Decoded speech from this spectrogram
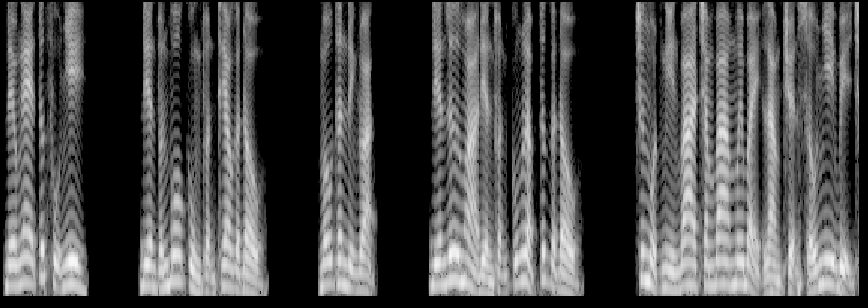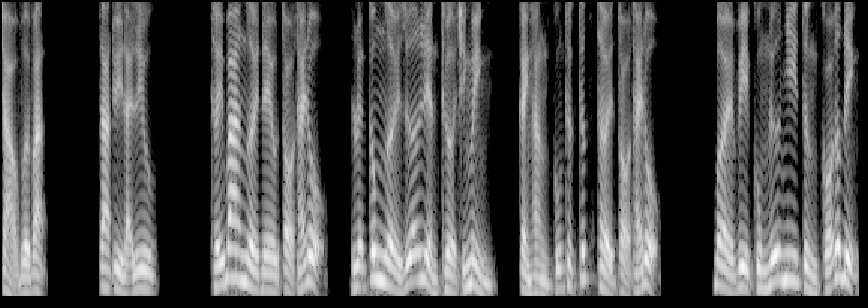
Đều nghe tức phụ nhi. Điền Tuấn vô cùng thuận theo gật đầu. Mẫu thân định đoạn. Điền Dư Hòa Điền Thuận cũng lập tức gật đầu. chương 1337 làm chuyện xấu nhi bị trảo vừa vặn. Ta tùy đại lưu. Thấy ba người đều tỏ thái độ, luyện công người giữa liền thừa chính mình, cảnh hằng cũng thực thức thời tỏ thái độ. Bởi vì cùng nữ nhi từng có ước định,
